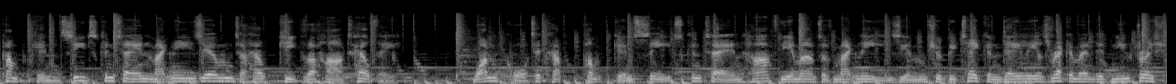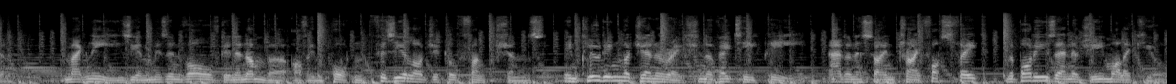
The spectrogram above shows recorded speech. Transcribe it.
Pumpkin seeds contain magnesium to help keep the heart healthy. 1 quarter cup pumpkin seeds contain half the amount of magnesium should be taken daily as recommended nutrition. Magnesium is involved in a number of important physiological functions, including the generation of ATP, adenosine triphosphate, the body's energy molecule,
